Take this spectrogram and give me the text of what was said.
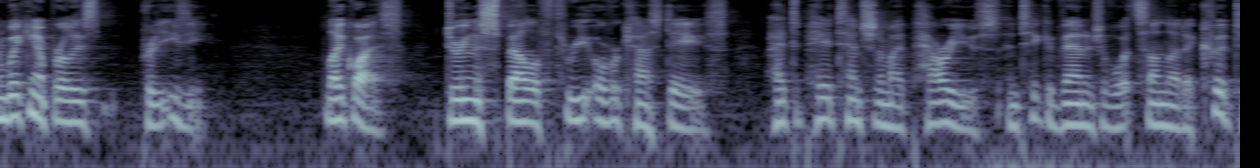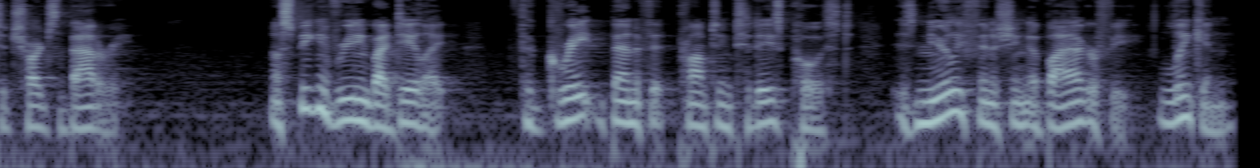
and waking up early is pretty easy. Likewise, during a spell of three overcast days, I had to pay attention to my power use and take advantage of what sunlight I could to charge the battery. Now, speaking of reading by daylight, the great benefit prompting today's post is nearly finishing a biography, Lincoln,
